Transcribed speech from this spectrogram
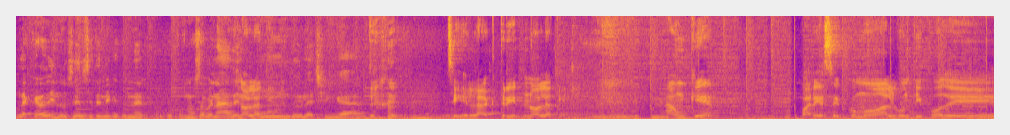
La cara de inocencia tiene que tener, porque pues no sabe nada del No mundo y la chingada. Sí, la actriz no la tiene. Aunque parece como algún tipo de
